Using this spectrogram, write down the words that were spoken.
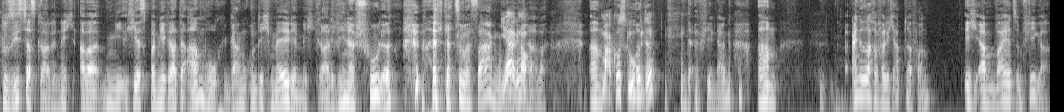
Du siehst das gerade nicht, aber mir, hier ist bei mir gerade der Arm hochgegangen und ich melde mich gerade wie in der Schule, weil ich dazu was sagen Ja, wollte. genau. Aber, Markus, du und- bitte? Vielen Dank. Ähm, eine Sache völlig ab davon. Ich ähm, war jetzt im Flieger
